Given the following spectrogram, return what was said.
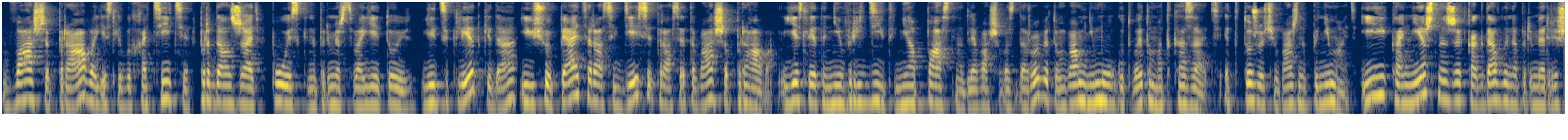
ваше право, если вы хотите продолжать поиски, например, своей той яйцеклетки, да, и еще 5 раз и 10 раз, это ваше право. Если это не вредит, не опасно для вашего здоровья, то вам не могут в этом отказать. Это тоже очень важно понимать. И, конечно же, когда вы, например, решаете,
